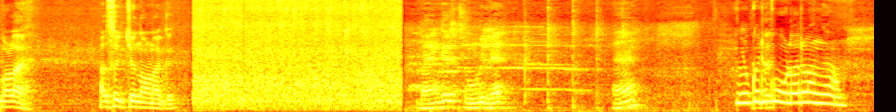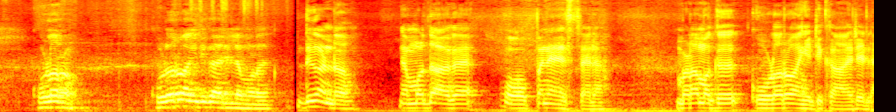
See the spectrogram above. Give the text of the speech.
മോളെ ആ സ്വിച്ച് ഒന്ന് ഓണാക്ക്. ഭയങ്കര ചൂടില്ലേ? ഏ? നമുക്കൊരു കൂളർ വാങ്ങാം. കൂളറോ കൂളർ വാങ്ങിയിട്ട് കാര്യമില്ല മോളെ. ഇത് കണ്ടോ? നമ്മളത് ആകെ ഓപ്പൺ ആയ സ്ഥലമാണ് ഇവിടെ നമുക്ക് കൂളർ വാങ്ങിയിട്ട് കാര്യമില്ല.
